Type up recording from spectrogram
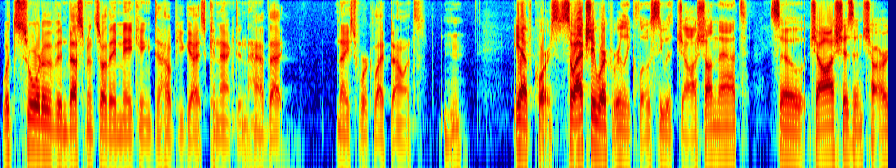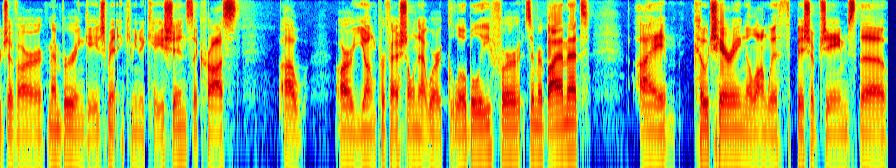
what sort of investments are they making to help you guys connect and have that nice work life balance? Yeah, of course. So I actually work really closely with Josh on that. So Josh is in charge of our member engagement and communications across uh, our young professional network globally for Zimmer Biomet. I'm co-chairing along with Bishop James the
